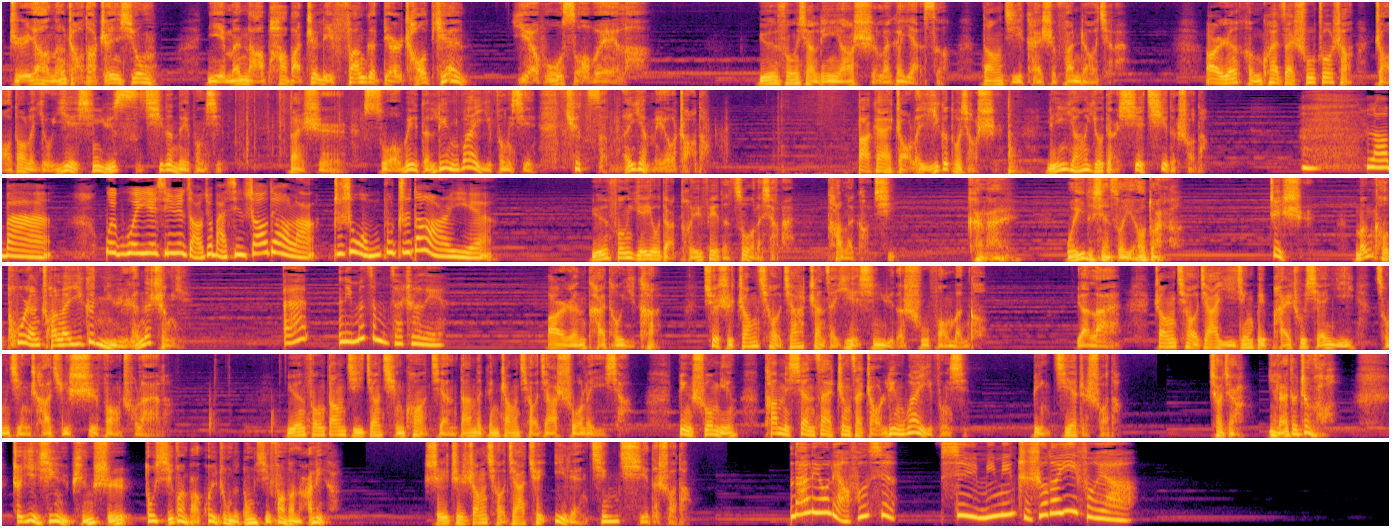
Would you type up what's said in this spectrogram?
只要能找到真凶，你们哪怕把这里翻个底儿朝天也无所谓了。”云峰向林阳使了个眼色，当即开始翻找起来。二人很快在书桌上找到了有叶心雨死期的那封信。但是所谓的另外一封信却怎么也没有找到。大概找了一个多小时，林阳有点泄气的说道：“唉，老板，会不会叶新宇早就把信烧掉了？只是我们不知道而已。”云峰也有点颓废的坐了下来，叹了口气：“看来唯一的线索也要断了。”这时，门口突然传来一个女人的声音：“哎，你们怎么在这里？”二人抬头一看，却是张俏佳站在叶新宇的书房门口。原来张俏佳已经被排除嫌疑，从警察局释放出来了。云峰当即将情况简单的跟张俏佳说了一下，并说明他们现在正在找另外一封信，并接着说道：“俏佳，你来的正好。这叶星宇平时都习惯把贵重的东西放到哪里啊？”谁知张俏佳却一脸惊奇的说道。哪里有两封信？信宇明明只收到一封呀！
